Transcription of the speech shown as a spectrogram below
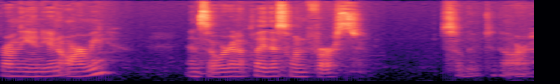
from the Indian Army. And so we're going to play this one first. Salute to the Army.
